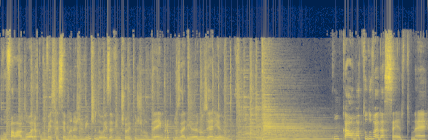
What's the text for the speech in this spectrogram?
Eu vou falar agora como vai ser a semana de 22 a 28 de novembro para os arianos e arianas. Calma, tudo vai dar certo, né?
